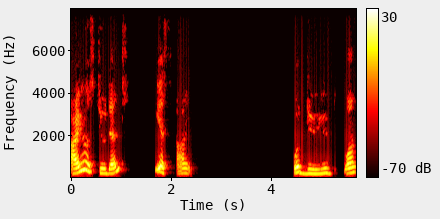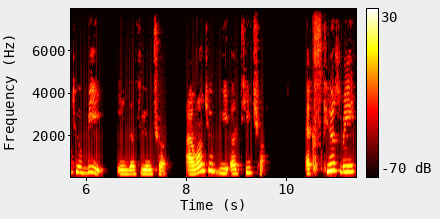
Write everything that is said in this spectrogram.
Are you a student? Yes, I am. What do you want to be in the future? I want to be a teacher. Excuse me,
